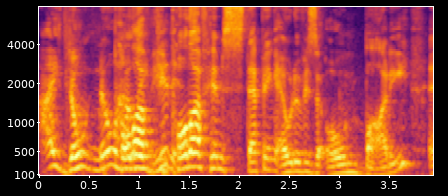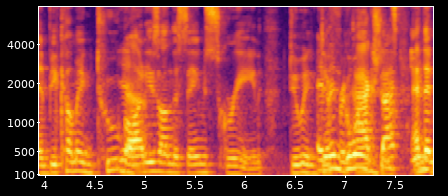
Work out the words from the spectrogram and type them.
I don't know how off, they he did pulled it. off him stepping out of his own body and becoming two Yeah. bodies on the same screen, doing then different actions, and then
